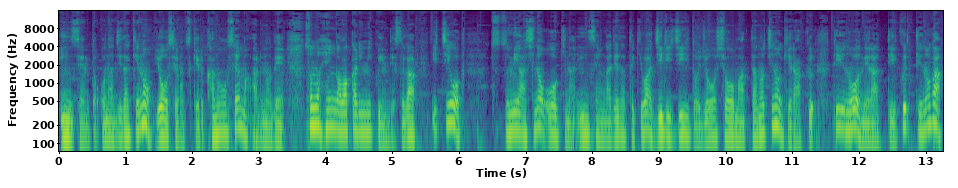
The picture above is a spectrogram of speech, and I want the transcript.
陰線と同じだけの陽線をつける可能性もあるので、その辺がわかりにくいんですが、一応、包み足の大きな陰線が出た時はじりじりと上昇を待った後の下落っていうのを狙っていくっていうのが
